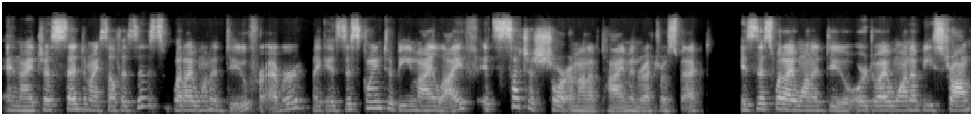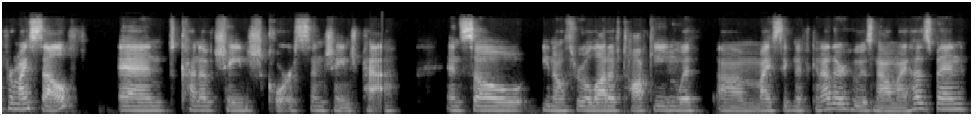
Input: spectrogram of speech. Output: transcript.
And I just said to myself, is this what I want to do forever? Like, is this going to be my life? It's such a short amount of time in retrospect. Is this what I want to do? Or do I want to be strong for myself and kind of change course and change path? And so, you know, through a lot of talking with um, my significant other, who is now my husband,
